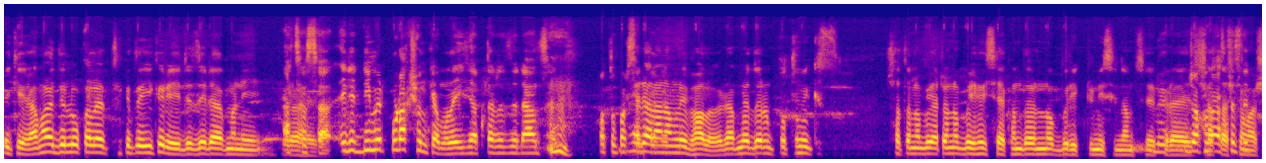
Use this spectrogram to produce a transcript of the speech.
এই যে লোকালের থেকে তো ই করে এটা যেটা মানে আচ্ছা হয়। আচ্ছা এটা ডিমের প্রোডাকশন কেমন? এই যে আপনারা যেটা আনছেন? কত পার্সেন্ট এটা আলহামদুলিল্লাহ ভালো। এটা আপনার ধরেন প্রথমে কিছু সাতানব্বই আটানব্বই হয়েছে এখন ধরেন নব্বই একটু নিচে নামছে প্রায় আস্তে মাস।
